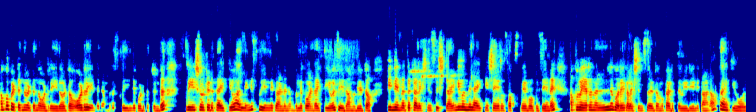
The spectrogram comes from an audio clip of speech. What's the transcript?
അപ്പൊ പെട്ടെന്ന് പെട്ടെന്ന് ഓർഡർ ചെയ്തോ കേട്ടോ ഓർഡർ ചെയ്യേണ്ട നമ്പർ സ്ക്രീനിൽ കൊടുത്തിട്ടുണ്ട്. സ്ക്രീൻഷോട്ട് എടുത്ത് അയക്കുകയോ അല്ലെങ്കിൽ സ്ക്രീനിൽ കാണുന്ന നമ്പറിൽ കോൺടാക്ട് ചെയ്യുകയോ ചെയ്താൽ മതി കേട്ടോ പിന്നെ ഇന്നത്തെ കളക്ഷൻസ് ഇഷ്ടമായെങ്കിൽ ഒന്ന് ലൈക്കും ഷെയറും സബ്സ്ക്രൈബും ഒക്കെ ചെയ്യണേ. അപ്പൊ വേറെ നല്ല കുറെ കളക്ഷൻസ് ആയിട്ട് നമുക്ക് അടുത്ത വീഡിയോയിൽ കാണാം. താങ്ക് യു ഓൾ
